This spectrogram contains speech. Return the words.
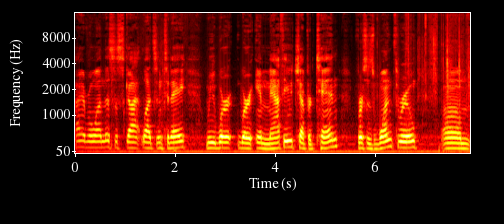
Hi everyone, this is Scott Lutz, and today we were we're in Matthew chapter 10, verses 1 through um,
